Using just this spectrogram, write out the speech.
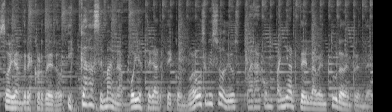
Soy Andrés Cordero y cada semana voy a esperarte con nuevos episodios para acompañarte en la aventura de emprender.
